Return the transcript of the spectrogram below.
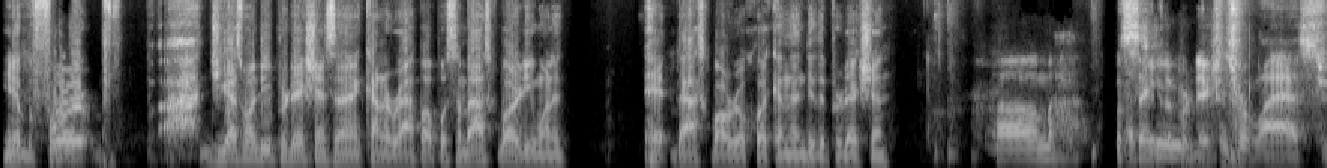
you know, before uh, do you guys want to do predictions and then kind of wrap up with some basketball, or do you want to hit basketball real quick and then do the prediction? Um, let's, let's save do, the predictions for last.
